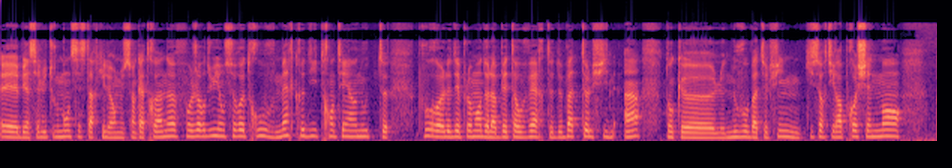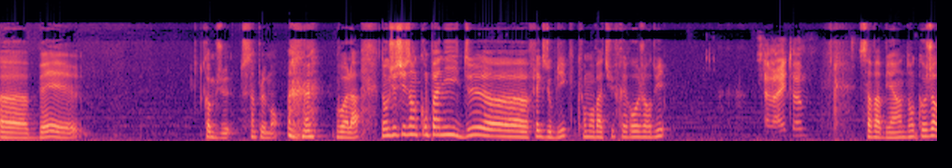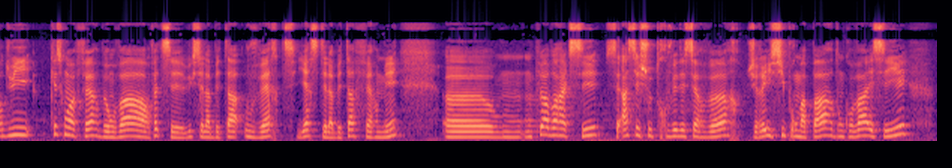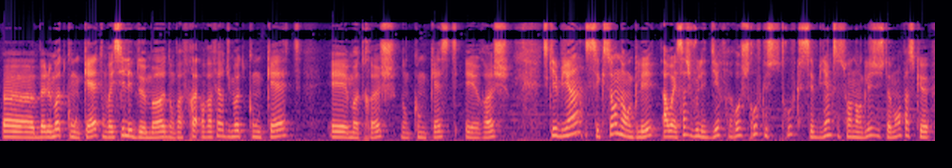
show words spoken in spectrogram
Eh bien salut tout le monde, c'est Starkiller 189. Aujourd'hui on se retrouve mercredi 31 août pour euh, le déploiement de la bêta ouverte de Battlefield 1. Donc euh, le nouveau Battlefield qui sortira prochainement euh, ben, comme jeu, tout simplement. voilà. Donc je suis en compagnie de euh, Flex Dublic. Comment vas-tu frérot aujourd'hui? Ça va et toi? Ça va bien. Donc aujourd'hui, qu'est-ce qu'on va faire? Ben on va, en fait, vu que c'est la bêta ouverte. Hier c'était la bêta fermée. euh, on, peut avoir accès. C'est assez chaud de trouver des serveurs. J'ai réussi pour ma part. Donc on va essayer euh, ben, le mode conquête. On va essayer les deux modes. On va, fra- on va faire du mode conquête et mode rush. Donc conquest et rush. Ce qui est bien, c'est que c'est en anglais. Ah ouais, ça je voulais te dire, frérot. Je trouve que je trouve que c'est bien que ce soit en anglais justement parce que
